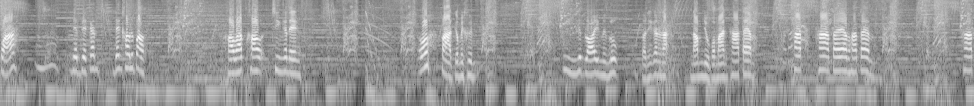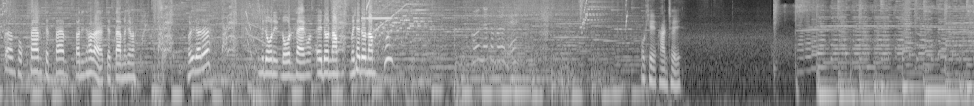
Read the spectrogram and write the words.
ขวา เบียดเบียดกันเด้งเข้าหรือเปล่า เข้าครับเข้าชิงกันเอง โอ้ฝาดก็ไม่ขึ้นเรียบร้อยอีกหนึ่งลูก ตอนนี้ก็นะนำอยู่ประมาณ5แต้ม5 5แต้ม5แต้ม 5แต้ม6แต้ม7แต้ม ตอนนี้เท่าไหร่7แต้มแล้วใช่ไหมเฮ้ยเดี๋ยวเดี๋ยวไม่โดนอีกโดนแซงว่ะเอ้ยโดนนำไม่ใช่โดนนำเฮ้ย こんなところね โอเค ผ่านเฉย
